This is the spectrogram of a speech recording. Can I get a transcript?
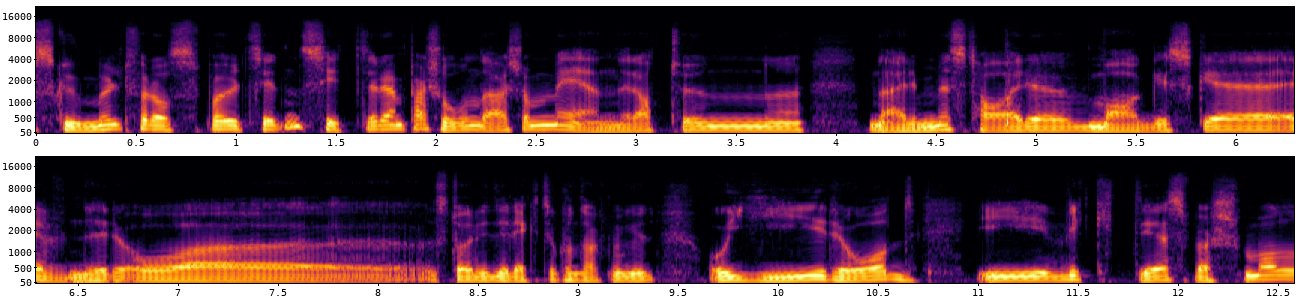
skummelt for oss på utsiden. Sitter en person der som mener at hun nærmest har magiske evner og står i direkte kontakt med Gud, og gir råd i viktige spørsmål.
